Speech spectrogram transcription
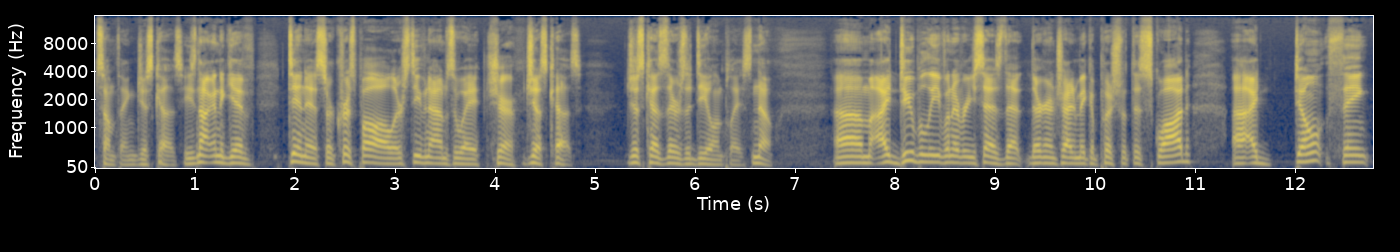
something, just cause. He's not going to give Dennis or Chris Paul or Steven Adams away, Sure. just cause, just cause there's a deal in place. No, um, I do believe whenever he says that they're going to try to make a push with this squad. Uh, I don't think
